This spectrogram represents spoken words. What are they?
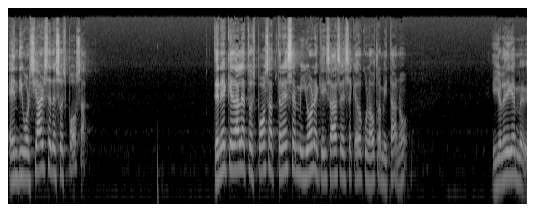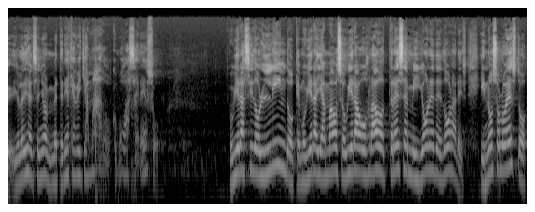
en divorciarse de su esposa. Tener que darle a tu esposa 13 millones, quizás él se quedó con la otra mitad, ¿no? Y yo le dije, yo le dije al Señor, me tenía que haber llamado, ¿cómo va a hacer eso? Hubiera sido lindo que me hubiera llamado, se hubiera ahorrado 13 millones de dólares. Y no solo esto,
